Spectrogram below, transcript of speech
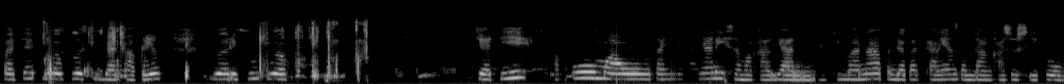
pada 29 April 2020. Jadi aku mau tanya-tanya nih sama kalian, gimana pendapat kalian tentang kasus itu?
